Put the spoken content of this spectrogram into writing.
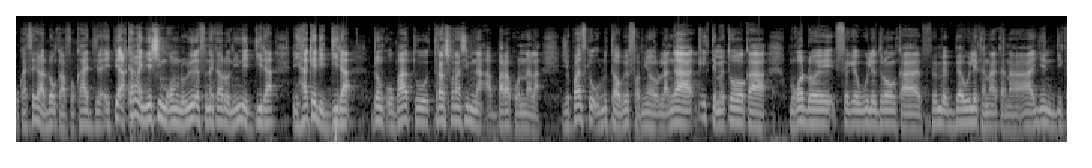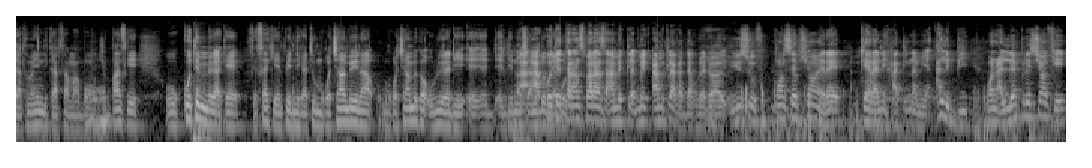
U ka se k'a dɔn k'a fɔ k'a dira. Et puis a kan ka ɲɛsin mɔgɔ minnu olu yɛrɛ fana k'a dɔn nin de dira nin hakɛ de dira donc o b'a to transparence bɛ na a baara kɔnɔna la je pense que olu ta u bɛ faamuya o yɔrɔ la nka i tɛmɛtɔ ka mɔgɔ dɔ ye fɛnkɛ wele dɔrɔn ka fɛn bɛɛ wele ka na ka na a ye nin di karisa ma ye nin di karisa ma bon je pense que o côté min bɛ ka kɛ c'est ça qui est un peu négatif. Mɔgɔ caman bɛ yen na mɔgɔ caman bɛ ka olu yɛrɛ de eh, eh, dénoncer an a côté transparence an bɛ tila me- an bɛ tila ka dakuru dɔ yusuf conception yɛrɛ kɛra ni hakilina min ye. Hali bi on a l'impression que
